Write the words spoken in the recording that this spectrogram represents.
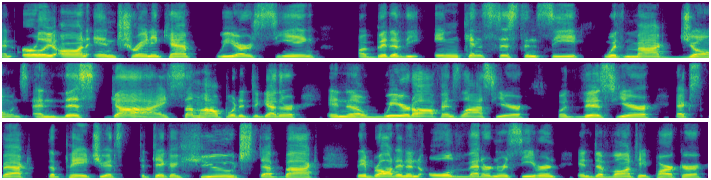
And early on in training camp, we are seeing a bit of the inconsistency with Mac Jones. And this guy somehow put it together in a weird offense last year. But this year, expect the Patriots to take a huge step back. They brought in an old veteran receiver in DeVante Parker.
